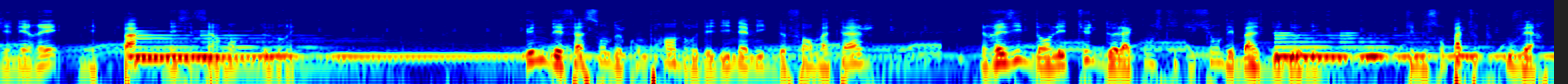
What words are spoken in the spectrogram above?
N'est pas nécessairement œuvrer. Une des façons de comprendre des dynamiques de formatage réside dans l'étude de la constitution des bases de données, qui ne sont pas toutes ouvertes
